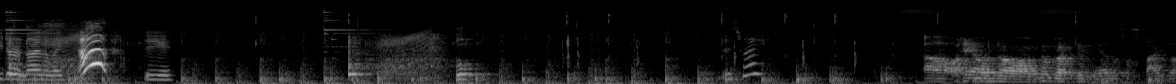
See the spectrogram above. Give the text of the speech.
you don't know the way. Ah! Do you? Oh, This way? oh hell no, I'm not going down there, there's a spider.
